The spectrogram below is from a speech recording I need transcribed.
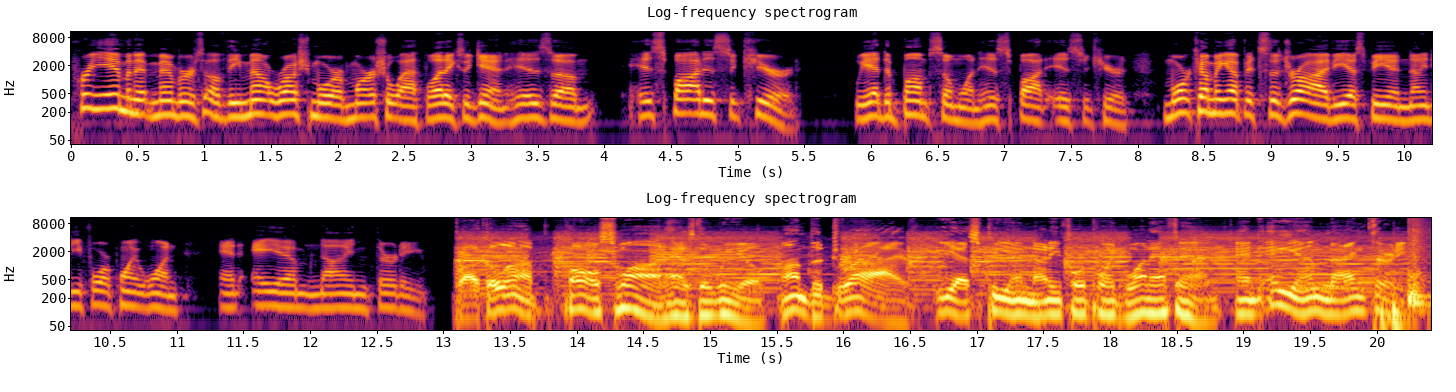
preeminent members of the Mount Rushmore of Marshall Athletics. Again, his um, his spot is secured. We had to bump someone. His spot is secured. More coming up. It's The Drive, ESPN 94.1 and AM 930. Buckle up. Paul Swann has the wheel on The Drive, ESPN 94.1 FM and AM 930.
